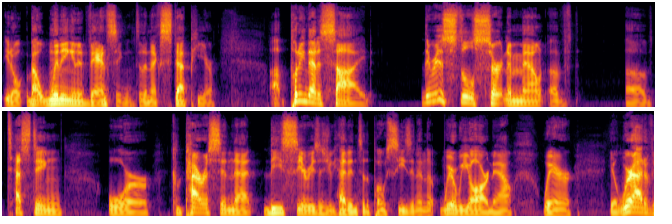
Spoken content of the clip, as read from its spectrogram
you know, about winning and advancing to the next step here. Uh, putting that aside, there is still a certain amount of of testing or comparison that these series as you head into the postseason and the, where we are now, where you know, we're out of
